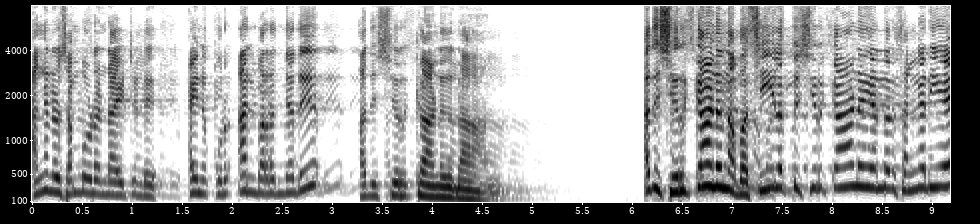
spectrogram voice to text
അങ്ങനെ ഒരു സംഭവം ഉണ്ടായിട്ടുണ്ട്. അതിന് ഖുർആൻ പറഞ്ഞത് അത് ശിർക്കാണ് എന്നാണ്. അത് ശിർക്കാണ് എന്ന. വസീലത്ത് ശിർക്കാണ് എന്നൊരു സംഗതിയെ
